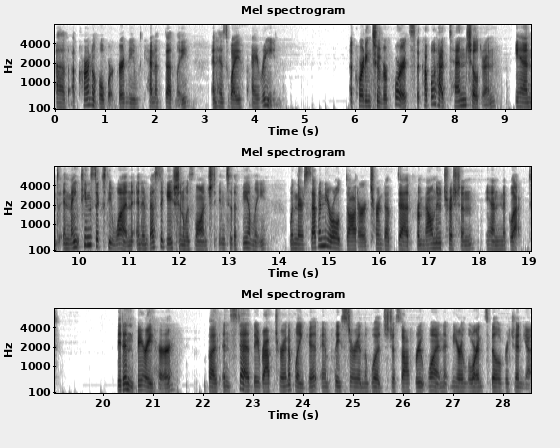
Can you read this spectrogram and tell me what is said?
of a carnival worker named Kenneth Dudley and his wife Irene. According to reports, the couple had 10 children, and in 1961, an investigation was launched into the family when their seven year old daughter turned up dead from malnutrition and neglect. They didn't bury her, but instead they wrapped her in a blanket and placed her in the woods just off Route 1 near Lawrenceville, Virginia.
